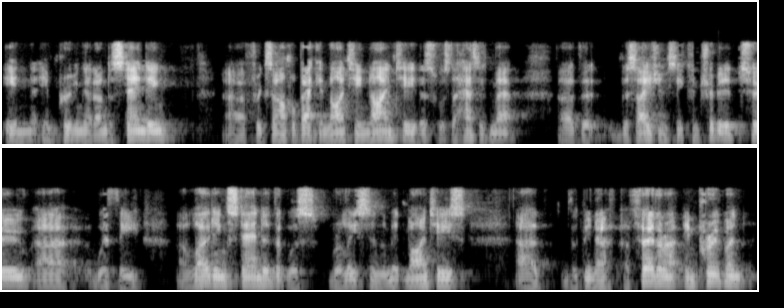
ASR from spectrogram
in improving that understanding. Uh, for example, back in 1990, this was the hazard map uh, that this agency contributed to uh, with the loading standard that was released in the mid-90s. there's been a, a further improvement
